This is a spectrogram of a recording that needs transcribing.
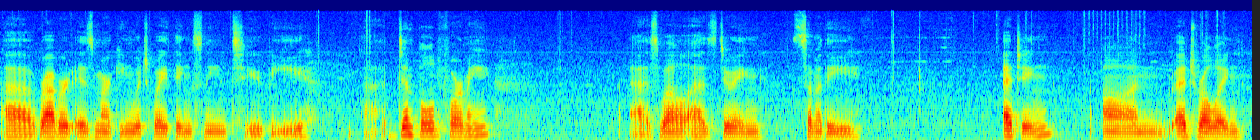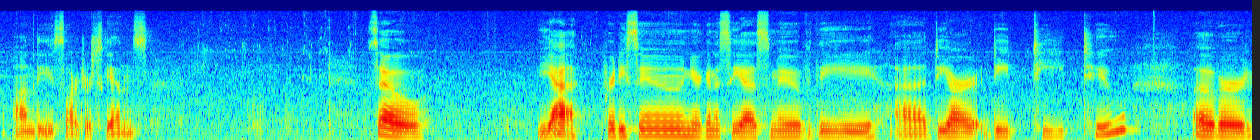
Uh, Robert is marking which way things need to be uh, dimpled for me, as well as doing some of the edging on edge rolling on these larger skins. So yeah, pretty soon you're going to see us move the uh, DRDT2 over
